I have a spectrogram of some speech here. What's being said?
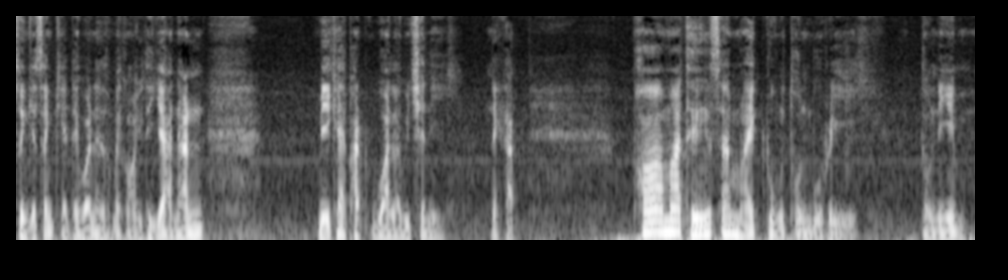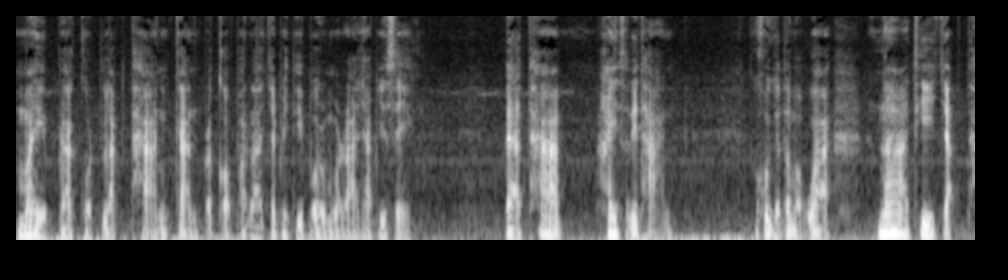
ซึ่งจะสังเกตได้ว่าในสมัยของอยุธยานั้น มีแค่พัดวาลวิชนีนะครับ พอมาถึงสมัยกรุงธนบุรี ตรงนี้ไม่ปรากฏหลักฐานการประกอบพระราชพิธีบรมราชาพิเศษแต่ถ้าให้สันนิษฐาน ก็คงจะต้องบอกว่า หน้าที่จะท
